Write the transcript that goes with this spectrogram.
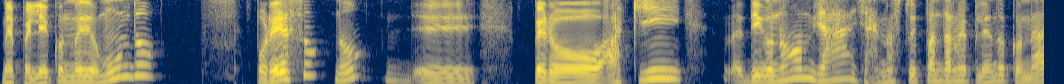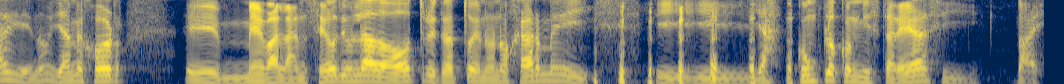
me peleé con medio mundo por eso, ¿no? Eh, pero aquí digo, no, ya, ya no estoy para andarme peleando con nadie, ¿no? Ya mejor eh, me balanceo de un lado a otro y trato de no enojarme y, y- y ya, cumplo con mis tareas y bye.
